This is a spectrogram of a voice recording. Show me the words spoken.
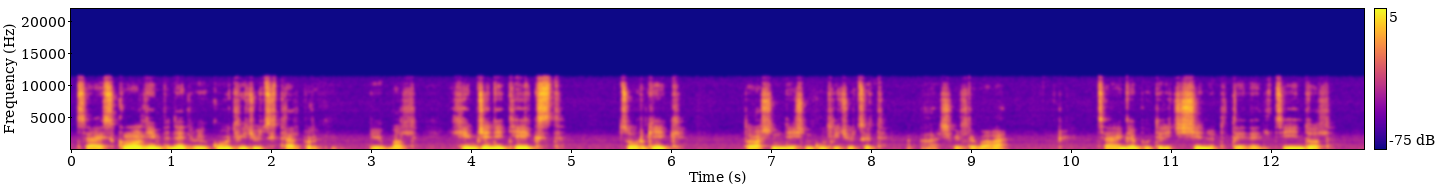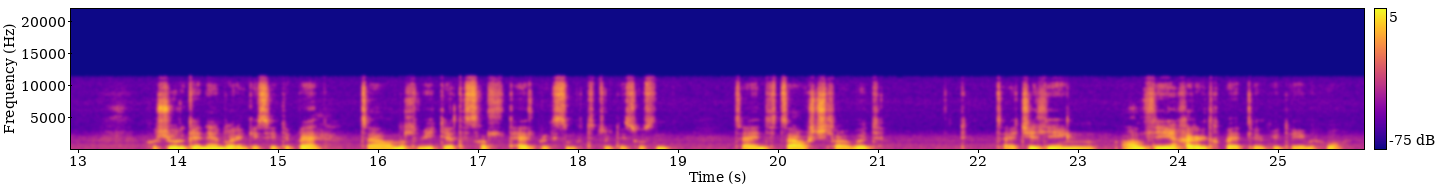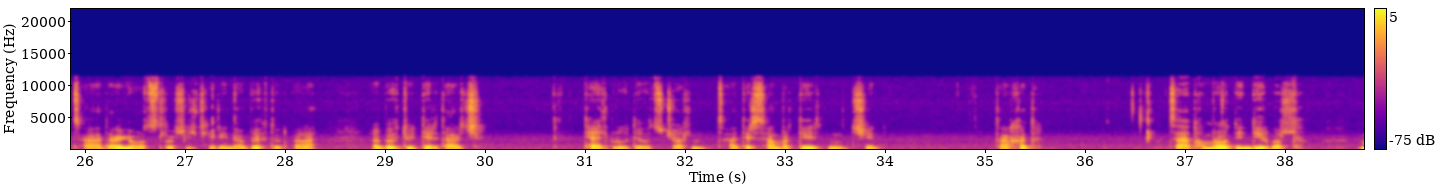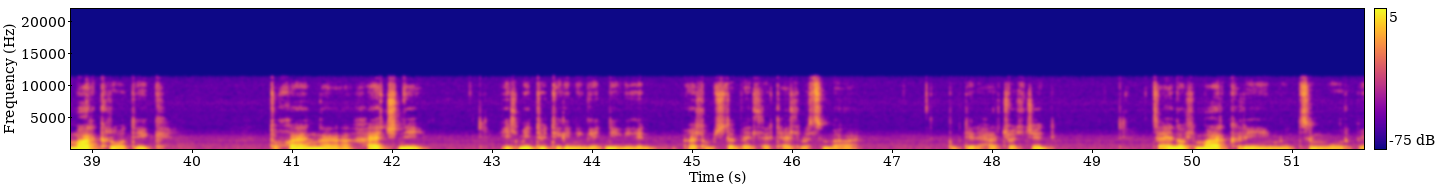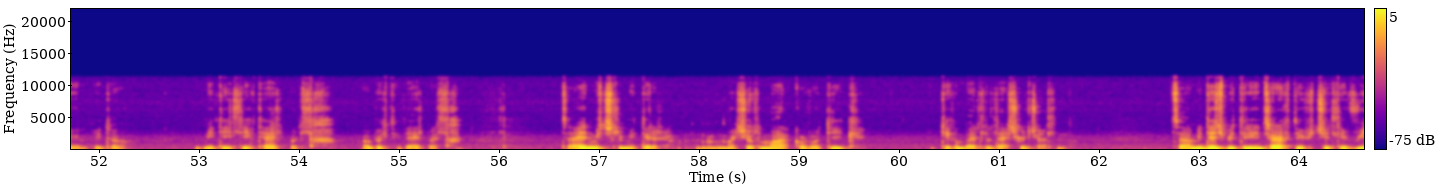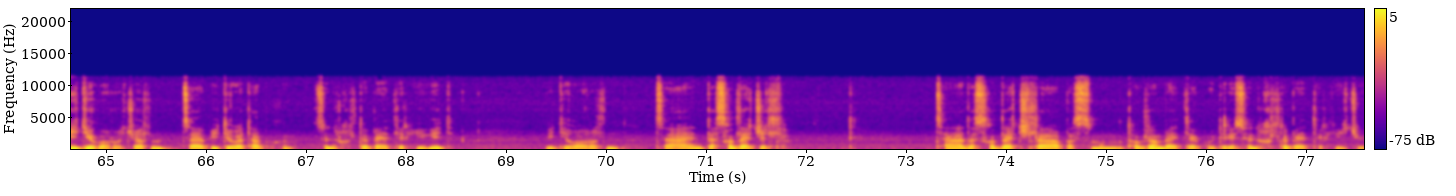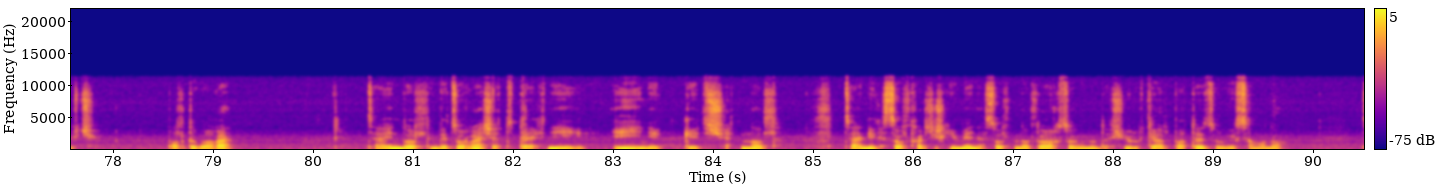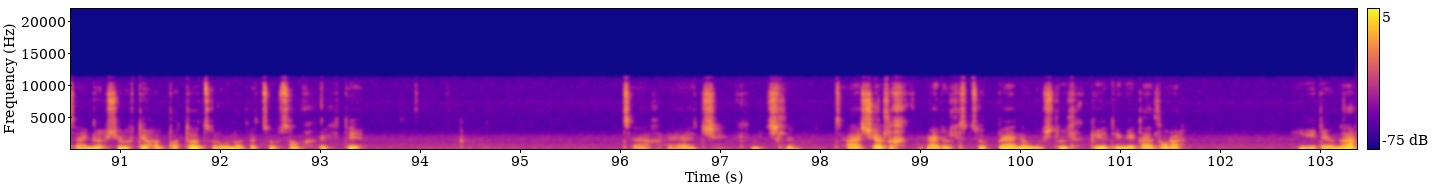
За scrolling panel буюу гүйдгэж үзэх талбар бол хэмжээний текст зургийг доош нь дээш нь гүйлгэж үзэхэд ашигладаг байгаа. За ингээд бүгдээ жишээнүүдтэй танилцъя. Энд бол хөшөөрөг 8 дугаар ангийн сэдв байна. За онол видео дасгал тайлбар гэсэн бүтцүүдээс үүснэ. За энд зааварчилгаа өгөөд за хичээлийн онлын харагдах байдал юм хэд иймэрхүү. За дараагийн хуудас руу шилжихээр энэ объектууд байгаа. Объектууд дээр дарж тайлбаруудаа үзэж болно. За тэр самбар дээр нь жишээ нь дарахад за томроод энэ дээр бол маркеруудыг тухайн хайчны элементүүдийг ингээд нэг нэг нь ойлгомжтой байдлаар тайлбарласан байгаа. Бүгдээр харж болж байна. За энэ бол маркерийн үндсэн үүрэг ерөнхийдөө мэдээллийг тайлбарлах, объектыг тайлбарлах. За энэ мэтлэг мэдэр маш олон маркеруудыг эдгийнхэн байрлуулж ашиглаж болно. За мэдээж бид нар интерактив хичээлээ видеог оруулж болно. За видеого та бүхэн сонирхолтой байдлаар хийгээд видеог оруулна. За энэ дасгал ажил. За дасгал ажиллаа бас мөн тоглоом байдлаар бүгдээрээ сонирхолтой байдлаар хийж өгч болдог байгаа. За энд бол ингээд 6 шаттай эхний A1 гэж шат нь бол за нэг асуулт гарч ирэх юм байна. Асуулт нь бол доорх зургнууд шүүрэгтэй холбоотой зургийг сонгоно За ингээ хөшрөгтэй холбоотой зургуудаа зөв сонгох хэрэгтэй. За хайж гэх мэтлэн. За шалгах хариулт зөв байна. Өргөжлүүлэх гээд ингээ даалгавраа хийгээд явна.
